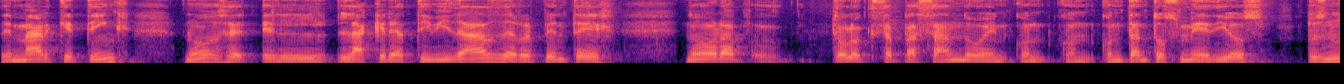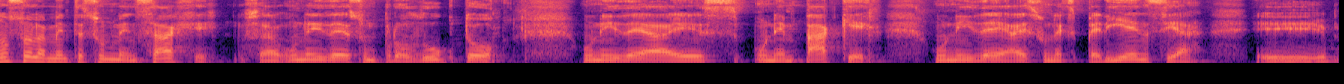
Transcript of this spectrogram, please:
marketing, ¿no? O sea, la creatividad de repente, ¿no? Ahora todo lo que está pasando con, tantos medios, pues no solamente es un mensaje, o sea, una idea es un producto, una idea es un empaque, una idea es una experiencia. Eh,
